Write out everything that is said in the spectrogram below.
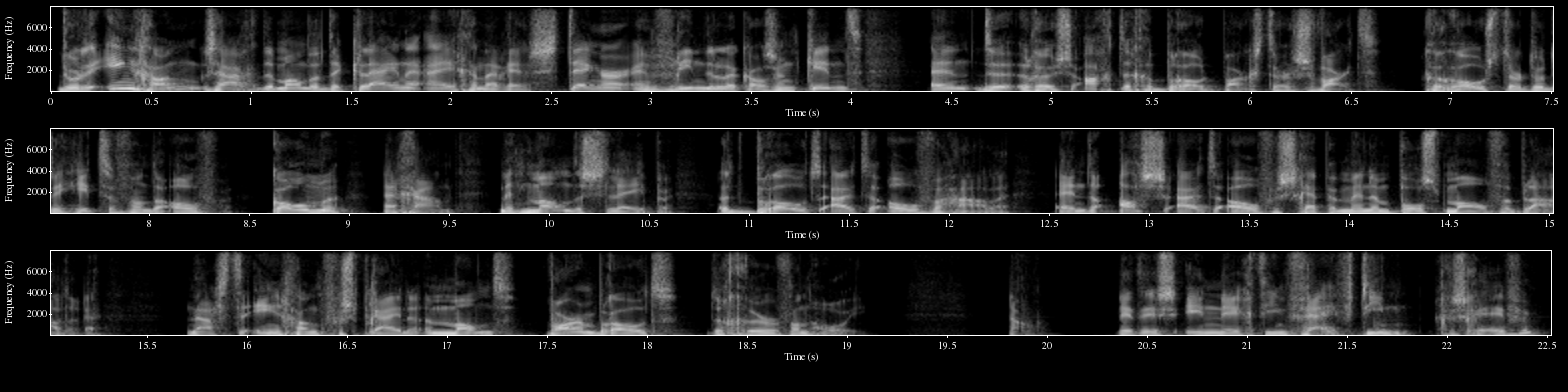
Door de ingang zagen de mannen de kleine eigenares tenger en vriendelijk als een kind en de reusachtige broodbakster zwart, geroosterd door de hitte van de oven. Komen en gaan, met manden slepen, het brood uit de oven halen en de as uit de oven scheppen met een bos malvenbladeren. Naast de ingang verspreidde een mand warm brood de geur van hooi. Nou, dit is in 1915 geschreven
